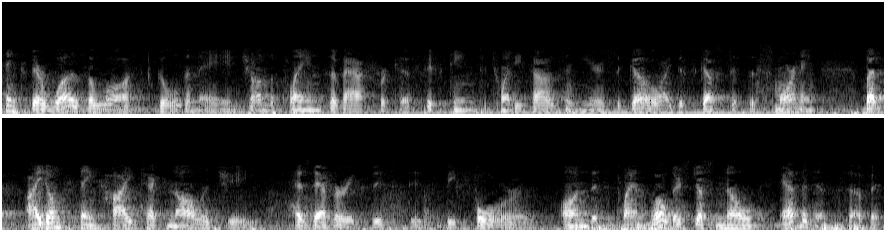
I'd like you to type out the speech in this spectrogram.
think there was a lost golden age on the plains of Africa 15 to 20,000 years ago. I discussed it this morning. But I don't think high technology has ever existed before on this planet. Well, there's just no evidence of it.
